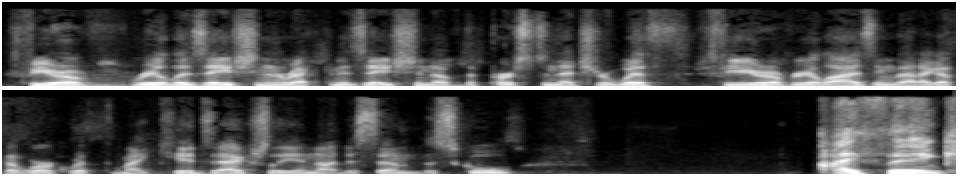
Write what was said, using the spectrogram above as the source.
Fear of realization and recognition of the person that you're with? Fear of realizing that I got to work with my kids actually and not just send them to school? I think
